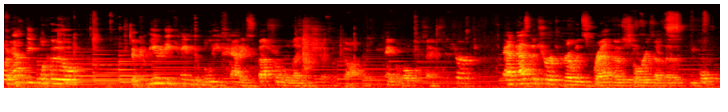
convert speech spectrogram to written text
would have people who the community came to believe had a special relationship with God. They became the local saints of the church. And as the church grew and spread, those stories of those people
